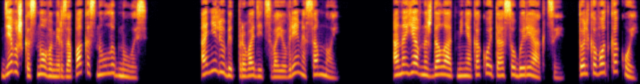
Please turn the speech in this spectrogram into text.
Девушка снова мерзопакостно улыбнулась. Они любят проводить свое время со мной. Она явно ждала от меня какой-то особой реакции, только вот какой?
